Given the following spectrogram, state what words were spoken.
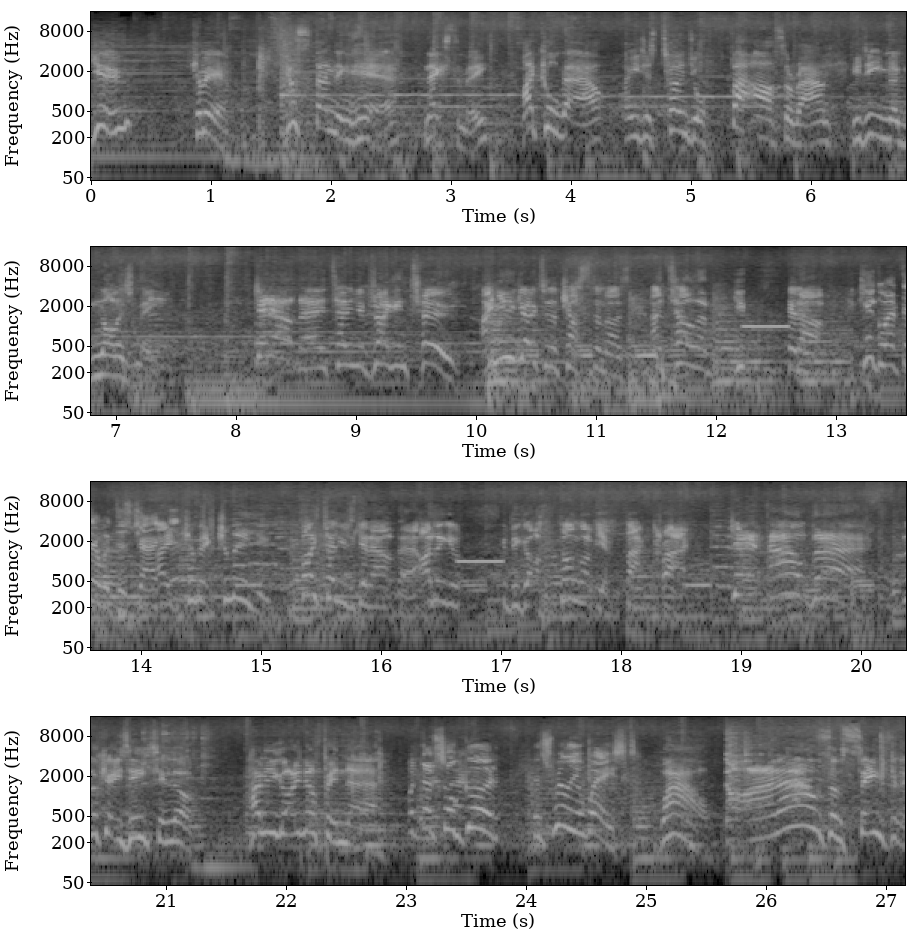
You, come here. You're standing here next to me. I called that out, and you just turned your fat ass around. You didn't even acknowledge me. Get out there and tell them you're dragging two. And you go to the customers and tell them you it up. You can't go out there with this jacket. Hey, come here, come here, you. If I tell you to get out there, I don't give a if you got a thong up your fat crack. Get out there. Look at his eating, look. Haven't you got enough in there? But that's so good. It's really a waste. Wow, not an ounce of seasoning.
